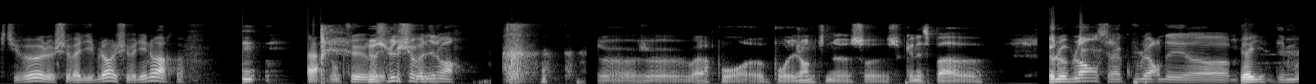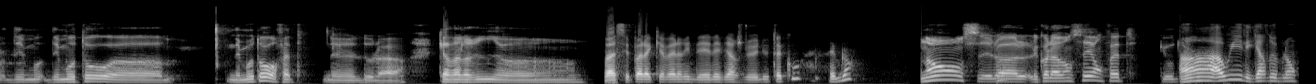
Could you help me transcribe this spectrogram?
si tu veux, le chevalier blanc et le chevalier noir, quoi. Mm. Voilà, donc euh, Je suis le chevalier chose- noir. je, je- voilà, pour, euh, pour les gens qui ne se, se connaissent pas. euh, que le blanc, c'est la couleur des, euh, L'œil. des, mo- des, mo- des motos. Des motos, en fait. De, de la cavalerie. euh, Bah, c'est pas la cavalerie des les vierges de Lutaku, les blancs. Non, c'est la- l'école avancée, en fait. Qui est au-dessus. Ah, ah oui, les gardes blancs.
